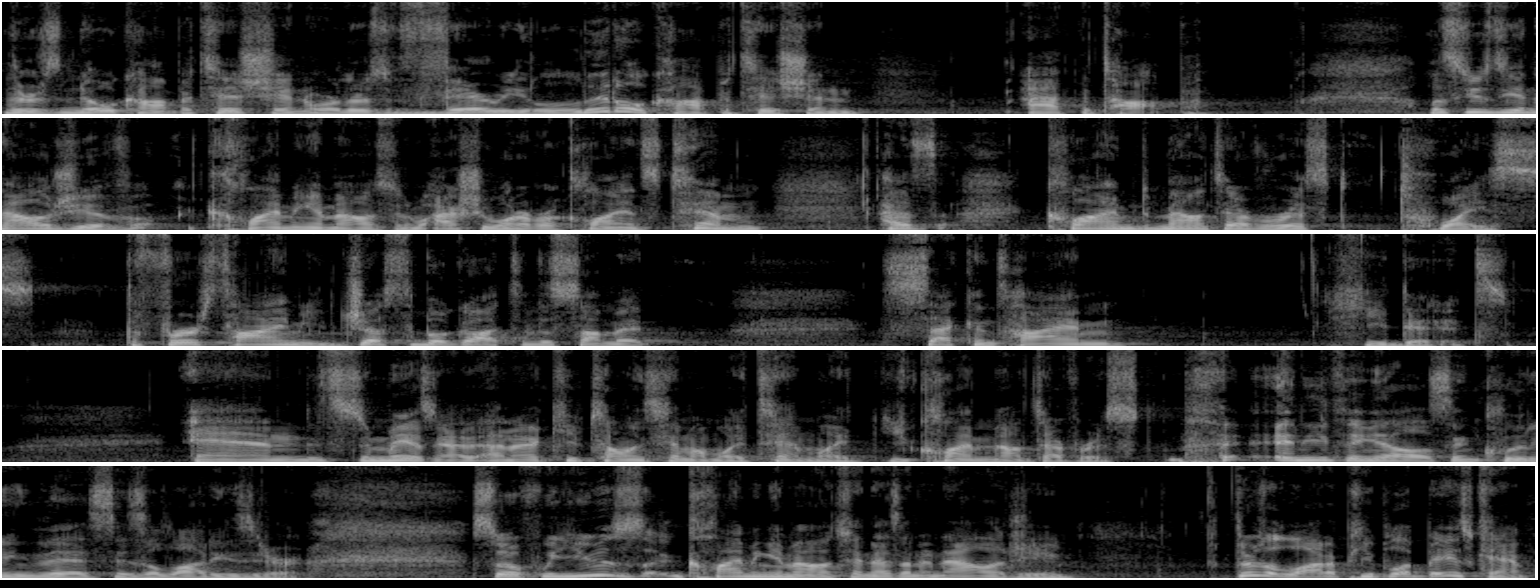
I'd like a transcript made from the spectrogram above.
there's no competition or there's very little competition at the top. Let's use the analogy of climbing a mountain. Actually, one of our clients, Tim, has climbed Mount Everest twice. The first time, he just about got to the summit. Second time, he did it. And it's amazing. And I keep telling Tim, I'm like, Tim, like you climb Mount Everest. Anything else, including this, is a lot easier. So if we use climbing a mountain as an analogy, there's a lot of people at base camp.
